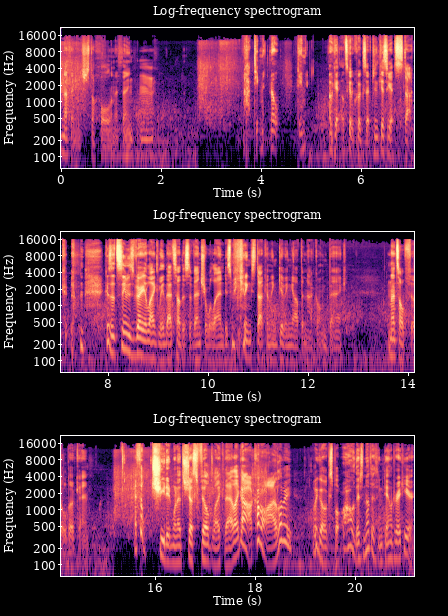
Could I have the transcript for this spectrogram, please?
Nothing. It's just a hole in a thing. Mm. Ah, damn it. No. Damn it. Okay, let's get a quick sip in case I get stuck. Because it seems very likely that's how this adventure will end, is me getting stuck and then giving up and not going back. And that's all filled, okay. I feel cheated when it's just filled like that. Like, oh, come on, let me, let me go explore. Oh, there's another thing down right here.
